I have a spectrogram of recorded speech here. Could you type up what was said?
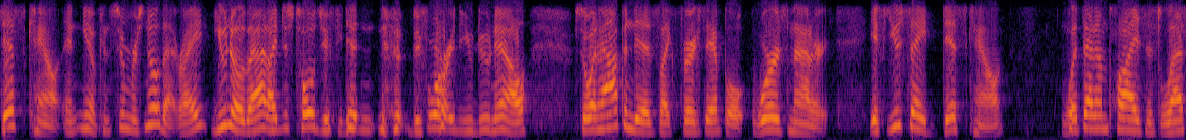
discount, and you know, consumers know that, right? You know that. I just told you if you didn't before, you do now. So what happened is, like for example, words matter. If you say discount, what that implies is less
